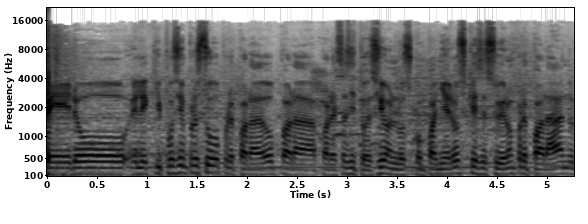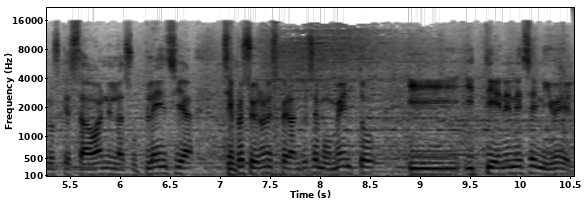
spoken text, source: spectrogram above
pero el equipo siempre estuvo preparado para, para, esta situación. Los compañeros que se estuvieron preparando, los que estaban en la suplencia, siempre estuvieron esperando ese momento y, tienen ese nivel.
